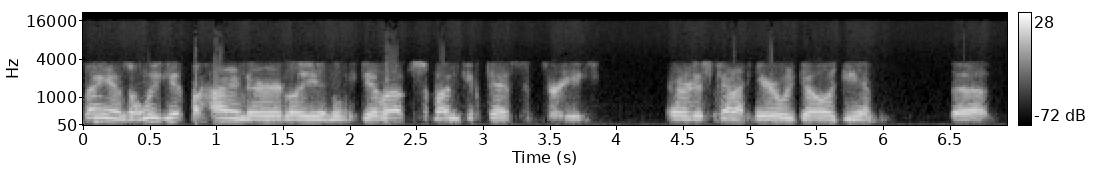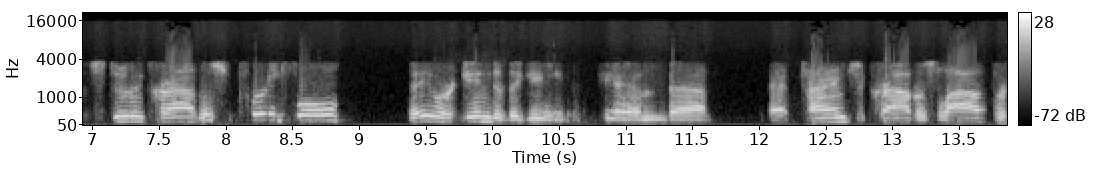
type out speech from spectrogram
fans, when we get behind early and we give up some uncontested threes, they're just kind of here we go again. The student crowd was pretty full. They were into the game, and uh, at times the crowd was loud for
